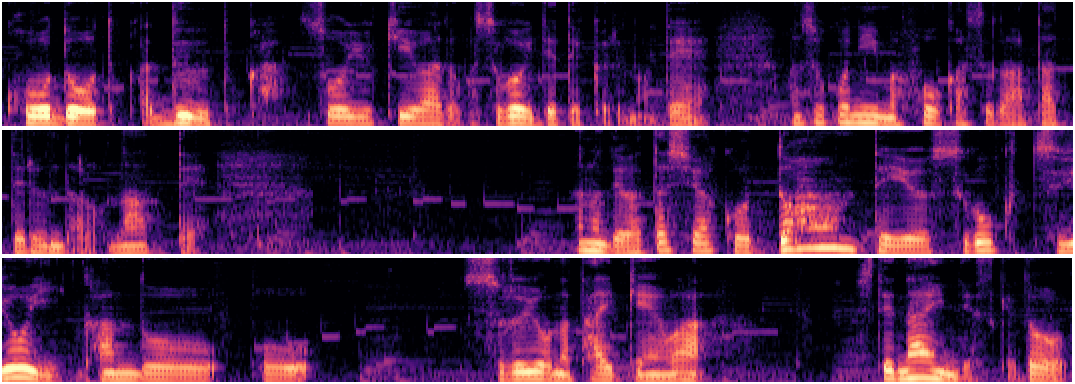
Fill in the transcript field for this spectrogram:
行動とか do とかそういうキーワードがすごい出てくるので、まあ、そこに今フォーカスが当たってるんだろうなってなので私はこうドーンっていうすごく強い感動をするような体験はしてないんですけど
